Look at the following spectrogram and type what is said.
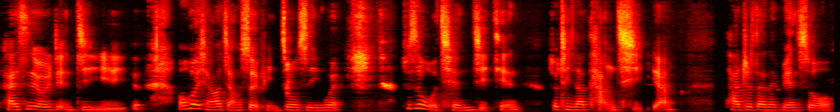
还是有一点记忆力的。我会想要讲水瓶座，是因为就是我前几天就听到唐启阳，他就在那边说，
